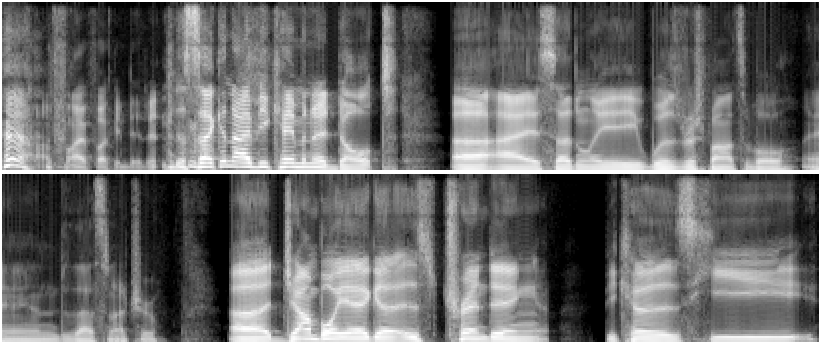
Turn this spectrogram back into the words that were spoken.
Like, nah, I fucking didn't. the second I became an adult, uh, I suddenly was responsible, and that's not true. Uh, John Boyega is trending because he,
